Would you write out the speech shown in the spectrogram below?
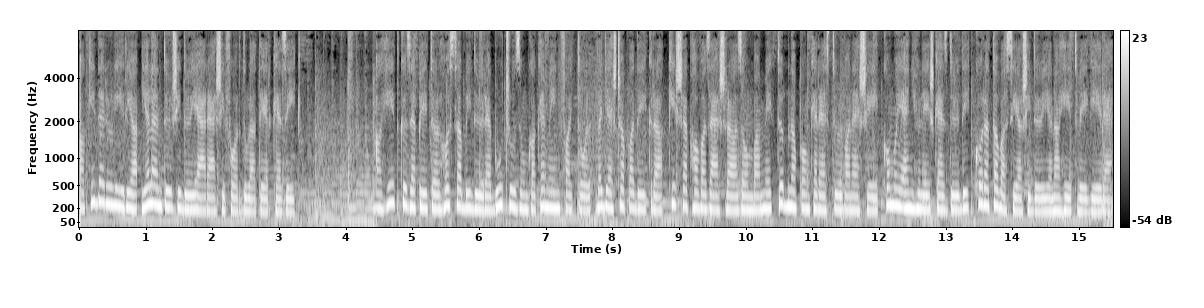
A kiderül írja, jelentős időjárási fordulat érkezik. A hét közepétől hosszabb időre búcsúzunk a kemény fagytól, vegyes csapadékra, kisebb havazásra azonban még több napon keresztül van esély, komoly enyhülés kezdődik, kora tavaszias idő jön a hétvégére.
